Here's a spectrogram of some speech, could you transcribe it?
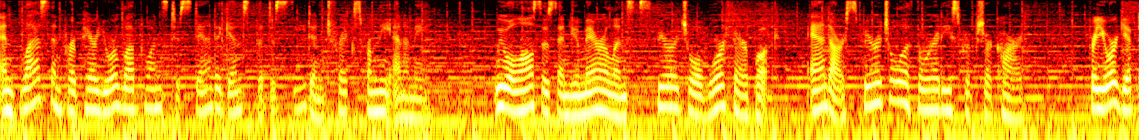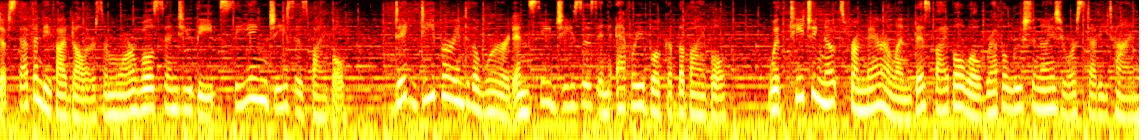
and bless and prepare your loved ones to stand against the deceit and tricks from the enemy. We will also send you Marilyn's Spiritual Warfare book and our Spiritual Authority Scripture card. For your gift of $75 or more, we'll send you the Seeing Jesus Bible. Dig deeper into the Word and see Jesus in every book of the Bible with teaching notes from Marilyn, this Bible will revolutionize your study time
